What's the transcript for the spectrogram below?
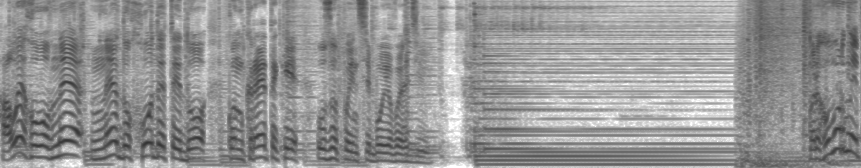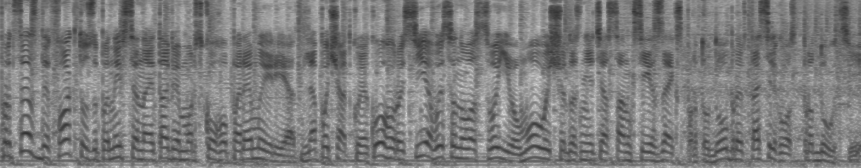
Але головне не доходити до конкретики у зупинці бойових дій. Переговорний процес де-факто зупинився на етапі морського перемир'я, для початку якого Росія висунула свої умови щодо зняття санкцій з експорту добрив та сільгоспродукції.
